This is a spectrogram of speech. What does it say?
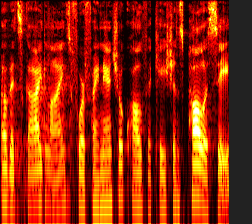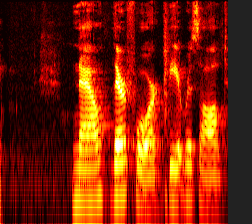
of its guidelines for financial qualifications policy. Now, therefore, be it resolved,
